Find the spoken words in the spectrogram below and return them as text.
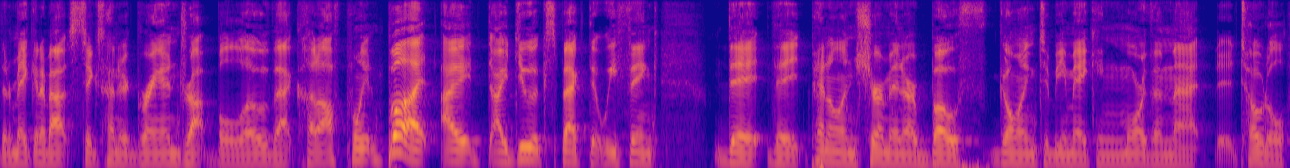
that are making about 600 grand drop below that cutoff point. But I I do expect that we think that that Pennel and Sherman are both going to be making more than that uh, total.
